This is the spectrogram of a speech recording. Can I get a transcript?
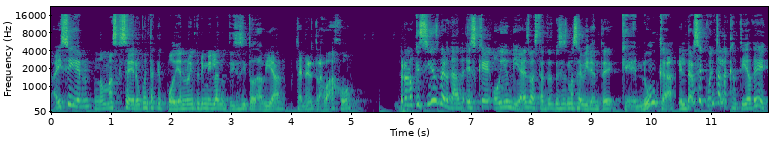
ahí siguen. No más que se dieron cuenta que podían no imprimir las noticias y todavía tener trabajo. Pero lo que sí es verdad es que hoy en día es bastantes veces más evidente que nunca el darse cuenta la cantidad de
